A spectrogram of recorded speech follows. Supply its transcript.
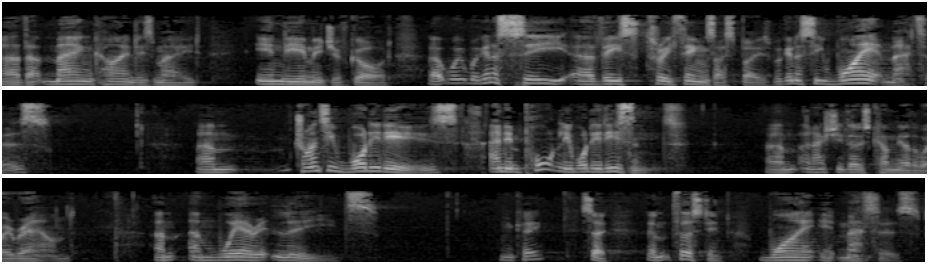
uh, that mankind is made in the image of God, uh, we, are going to see uh, these three things. I suppose we're going to see why it matters. Um, try and see what it is, and importantly, what it isn't. and actually, those come the other way around, and where it leads. Okay? So, um, first in, why it matters.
